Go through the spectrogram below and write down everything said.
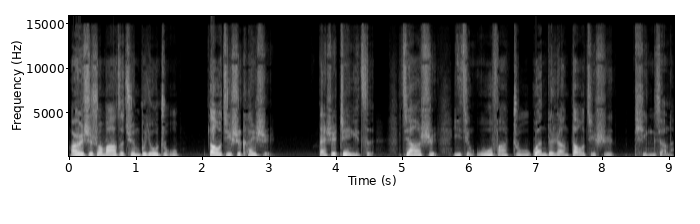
二十双袜子全部有主。倒计时开始，但是这一次，家世已经无法主观的让倒计时停下了。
